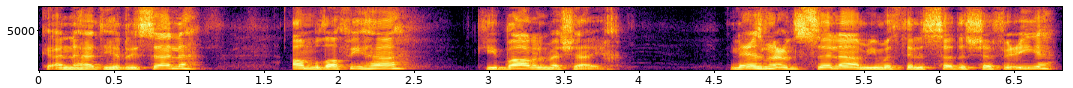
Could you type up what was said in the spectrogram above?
كأن هذه الرسالة أمضى فيها كبار المشايخ. العز بن عبد السلام يمثل السادة الشافعية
